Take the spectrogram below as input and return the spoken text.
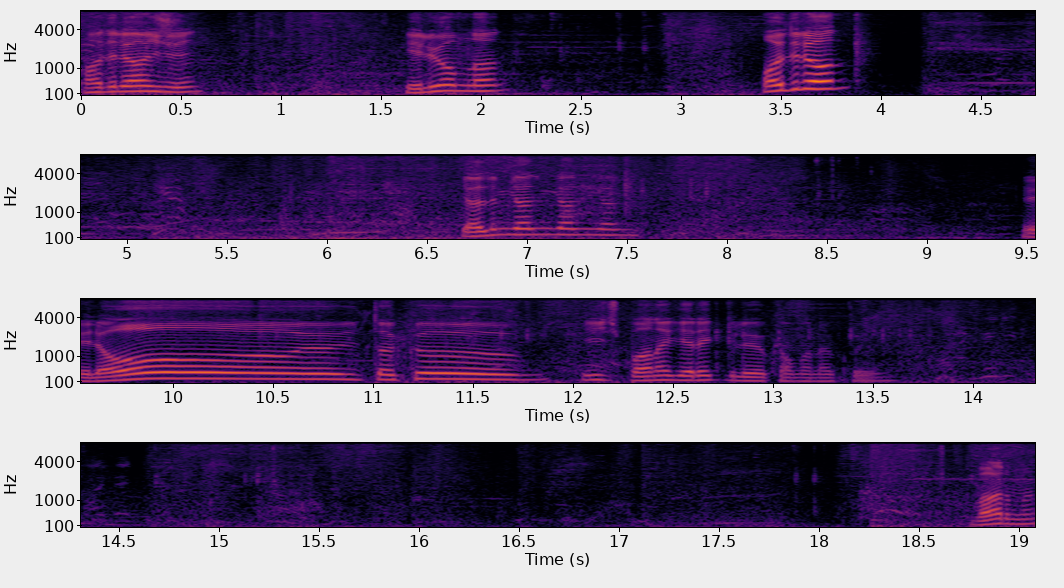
Hadi lan Jin. Geliyorum lan. Hadi lan. Geldim geldim geldim geldim. Helal takım. Hiç bana gerek bile yok amına koyayım. Var mı?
